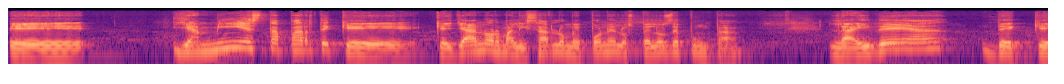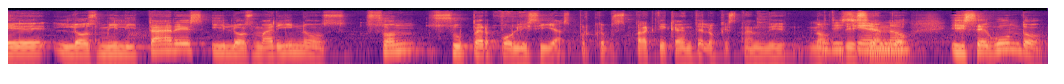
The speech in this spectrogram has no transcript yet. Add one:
Eh, y a mí esta parte que, que ya normalizarlo me pone los pelos de punta, la idea de que los militares y los marinos son super policías, porque es prácticamente lo que están diciendo. Y segundo,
